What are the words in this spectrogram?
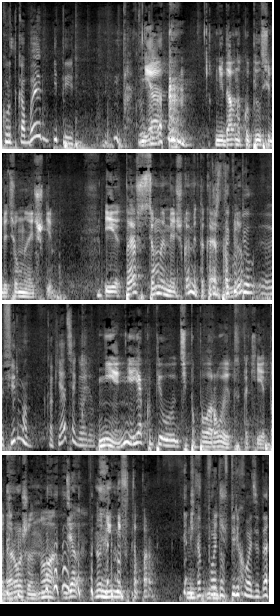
Курт Кобейн и ты. Я недавно купил себе темные очки. И, понимаешь, с темными очками такая Подожди, ты проблема. купил э, Фильман, как я тебе говорил? Не, не, я купил типа полароид такие подороже, но ну не, не фотоаппарат. Я понял, в переходе, да?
